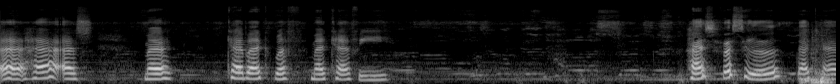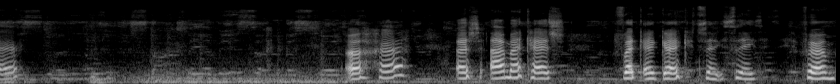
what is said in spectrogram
uh, is my Quebec with my coffee. Has vessel that her uh her as Amakas fuck a gag from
